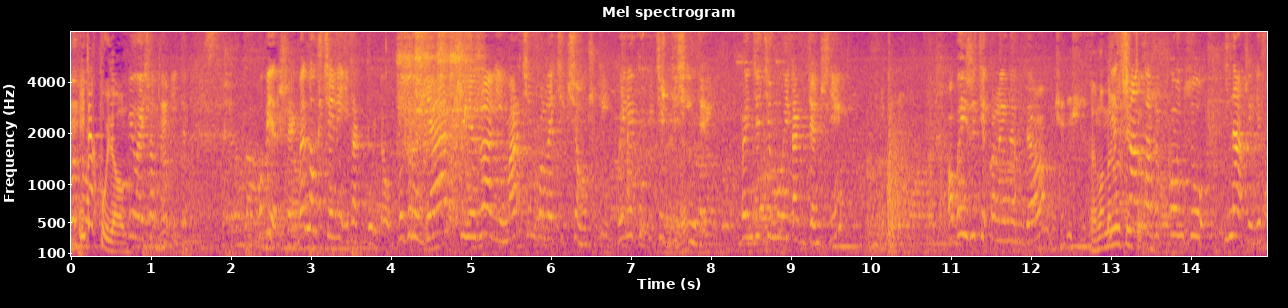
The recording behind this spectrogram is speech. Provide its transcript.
Bo I tak pójdą. Mówiłeś o tym i ty. Po pierwsze, jak będą chcieli i tak pójdą. Po drugie, czy jeżeli Marcin poleci książki, wy je kupicie gdzieś indziej, będziecie mu i tak wdzięczni? Obejrzycie kolejne wideo? Ale mamy jest ludzi, to- szansa, że w końcu inaczej, jest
